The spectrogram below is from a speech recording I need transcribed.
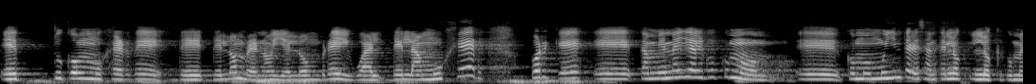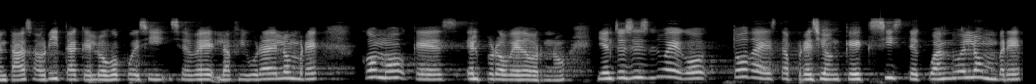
eh, tú como mujer de, del hombre, ¿no? Y el hombre igual de la mujer, porque eh, también hay algo como, eh, como muy interesante en lo, en lo que comentabas ahorita, que luego pues sí se ve la figura del hombre como que es el proveedor, ¿no? Y entonces luego toda esta presión que existe cuando el hombre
